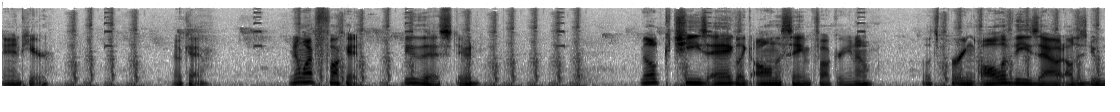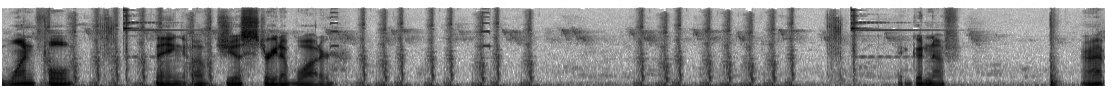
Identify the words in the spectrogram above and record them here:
and here. Okay. You know what? Fuck it. Do this, dude milk, cheese, egg, like all in the same fucker, you know? So let's bring all of these out. I'll just do one full thing of just straight up water. Okay, good enough. Alright.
